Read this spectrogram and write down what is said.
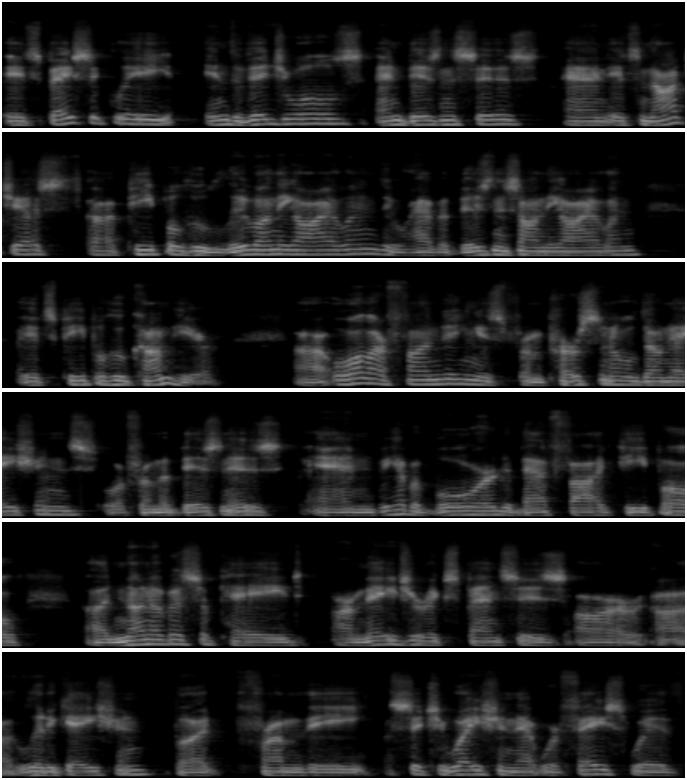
It's basically individuals and businesses, and it's not just uh, people who live on the island, who have a business on the island. It's people who come here. Uh, all our funding is from personal donations or from a business, and we have a board, about five people. Uh, none of us are paid. Our major expenses are uh, litigation, but from the situation that we're faced with,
